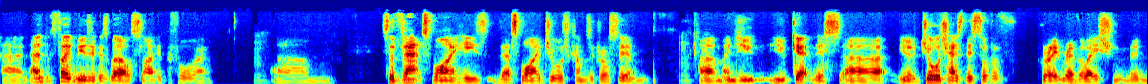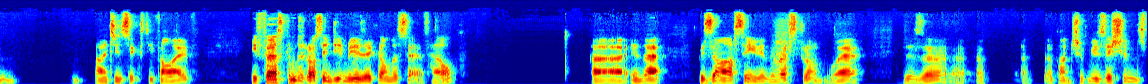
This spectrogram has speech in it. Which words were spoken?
and, and folk music as well, slightly before that. Mm. Um, so that's why he's that's why George comes across him, okay. um, and you you get this. Uh, you know, George has this sort of great revelation in 1965. He first comes across Indian music on the set of Help, uh, in that bizarre scene in the restaurant where there's a, a, a, bunch of musicians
